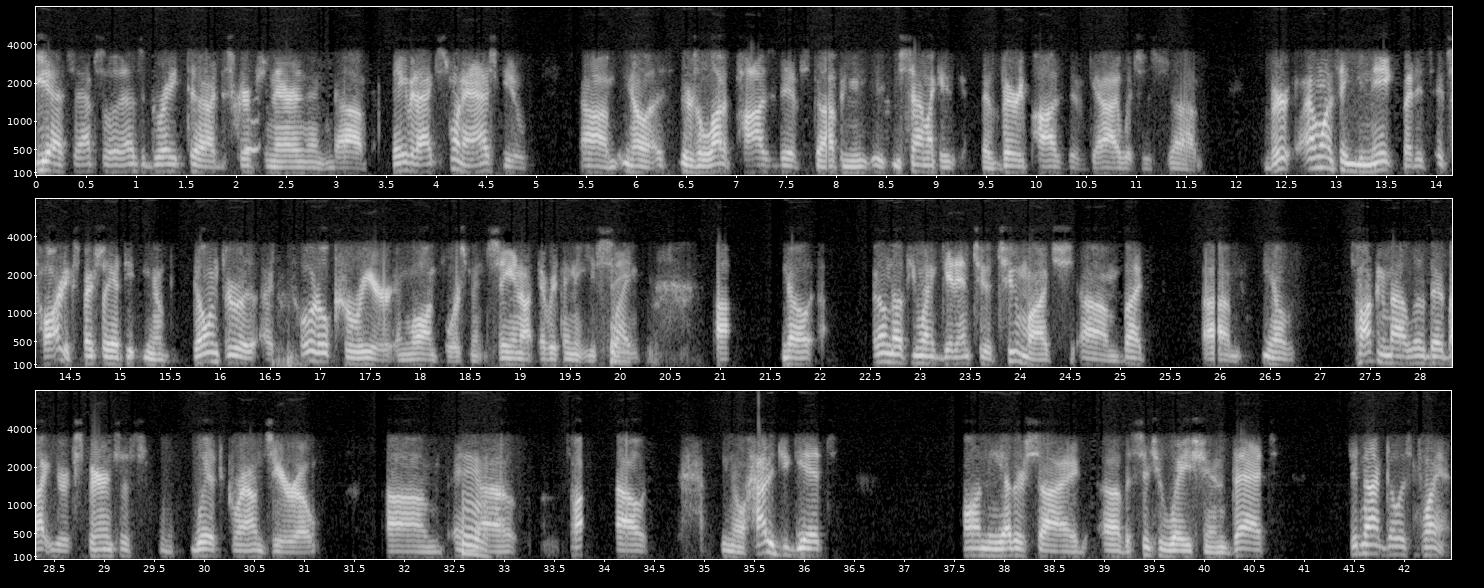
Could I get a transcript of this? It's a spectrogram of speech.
Yes, absolutely. That's a great uh, description there. And, and uh, David, I just want to ask you, um, you know, there's a lot of positive stuff, and you, you sound like a, a very positive guy, which is uh, very I don't want to say unique, but it's it's hard, especially at the, you know going through a, a total career in law enforcement, seeing everything that you've seen. Right. Uh, you know, I don't know if you want to get into it too much, um, but um, you know, talking about a little bit about your experiences with Ground Zero, um, and hmm. uh, talk about you know how did you get on the other side of a situation that did not go as planned.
